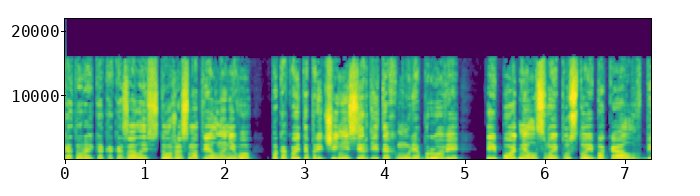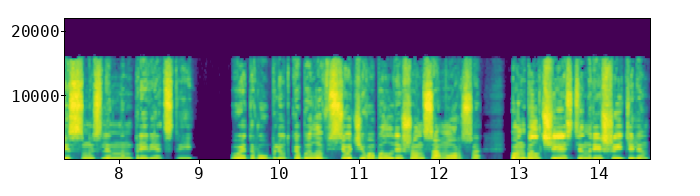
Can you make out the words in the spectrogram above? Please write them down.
который, как оказалось, тоже смотрел на него, по какой-то причине сердито хмуря брови, и поднял свой пустой бокал в бессмысленном приветствии. У этого ублюдка было все, чего был лишен Саморса. Он был честен, решителен,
